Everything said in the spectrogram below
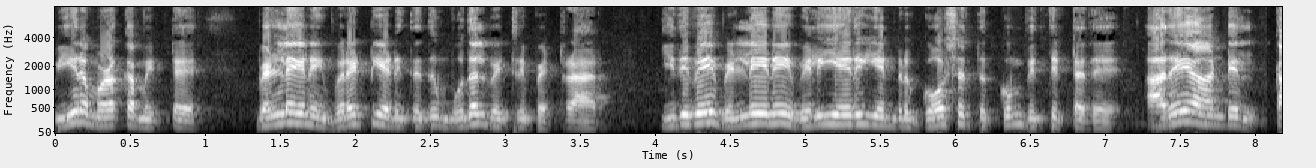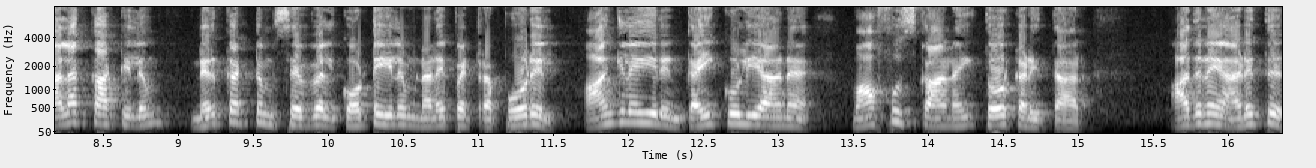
வீர முழக்கமிட்டு வெள்ளையனை விரட்டி அடித்தது முதல் வெற்றி பெற்றார். இதுவே வெள்ளையனே வெளியேறு என்று கோஷத்துக்கும் வித்திட்டது. அதே ஆண்டில் களக்காட்டிலும் நெற்கட்டும் செவ்வல் கோட்டையிலும் நடைபெற்ற போரில் ஆங்கிலேயரின் கைக்கூலியான மாஃபூஸ் கானை தோற்கடித்தார். அதனை அடுத்து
